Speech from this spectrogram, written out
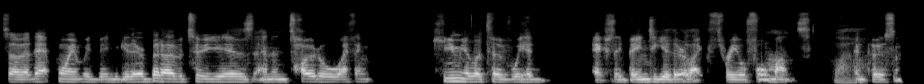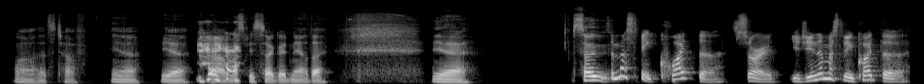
So at that point, we'd been together a bit over two years, and in total, I think cumulative, we had actually been together like three or four months Wow. in person. Wow, that's tough. Yeah, yeah. It must be so good now, though. Yeah. So, That must have been quite the sorry, Eugene. That must have been quite the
